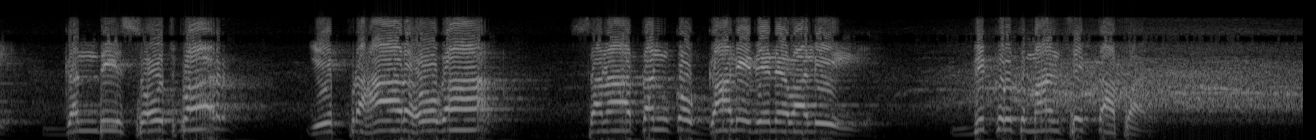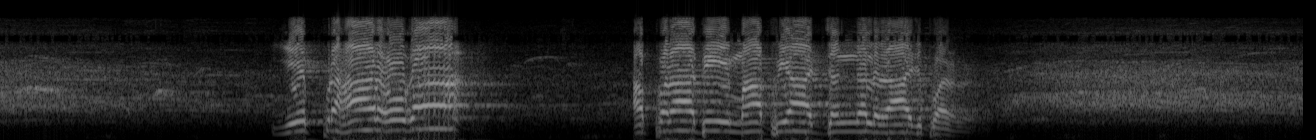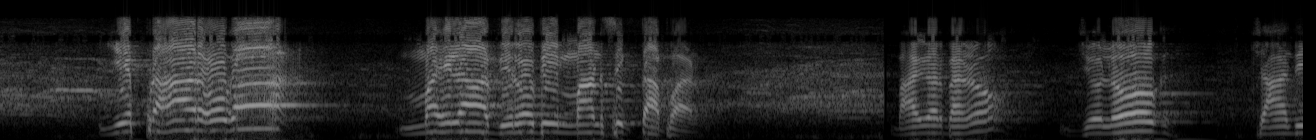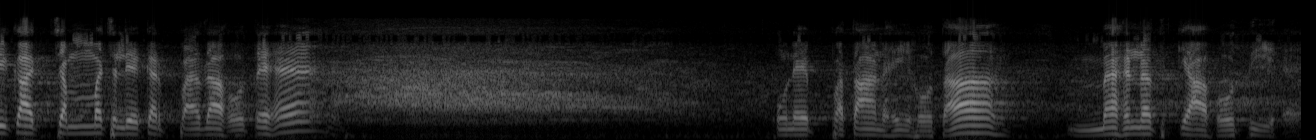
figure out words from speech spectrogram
गंदी सोच पर ये प्रहार होगा, सनातन को गाली देने वाली विकृत मानसिकता पर। ये प्रहार होगा, अपराधी माफिया जंगल राज पर। ये प्रहार होगा महिला विरोधी मानसिकता पर। भाई और बहनों, जो लोग चांदी का चम्मच लेकर पैदा होते हैं, उन्हें पता नहीं होता मेहनत क्या होती है।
